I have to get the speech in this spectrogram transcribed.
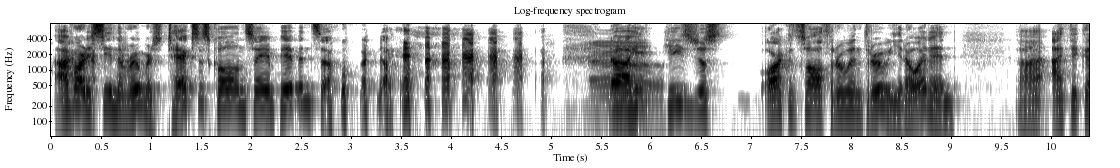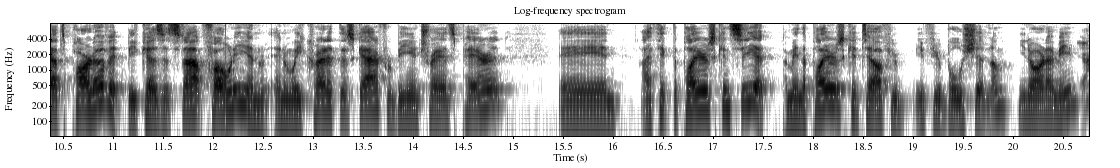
I've already seen the rumors. Texas calling Sam Pittman. So no, no, he he's just Arkansas through and through. You know it, and uh, I think that's part of it because it's not phony, and and we credit this guy for being transparent, and I think the players can see it. I mean, the players can tell if you're if you're bullshitting them. You know what I mean? Yeah.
